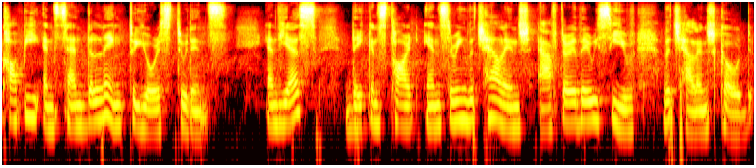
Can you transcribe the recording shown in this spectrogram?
copy and send the link to your students. And yes, they can start answering the challenge after they receive the challenge code.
